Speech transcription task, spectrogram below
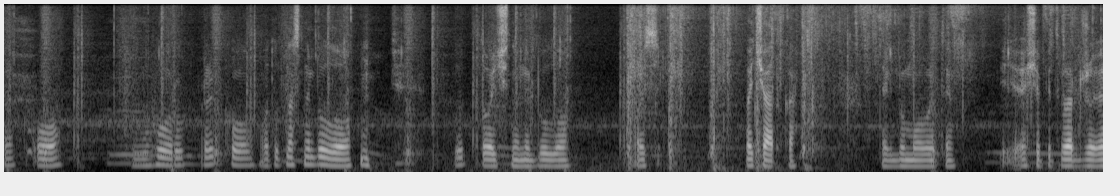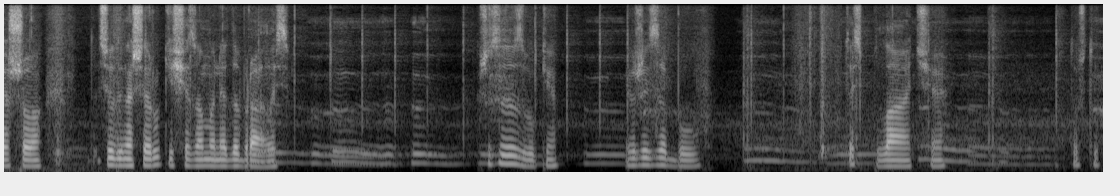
так. О, вгору, прикол. А тут нас не було. Тут точно не було. Ось початка, так би мовити. Я ще підтверджую, що сюди наші руки ще з вами не добрались. Що це за звуки? Я вже й забув. Хтось плаче. Хто ж тут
